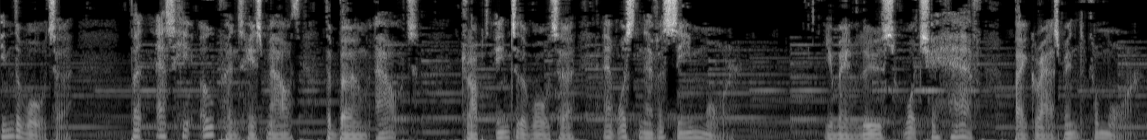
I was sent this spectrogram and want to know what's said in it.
in the water. But as he opened his mouth, the bone out, dropped into the water, and was never seen more. You may lose what you have by grasping for more.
